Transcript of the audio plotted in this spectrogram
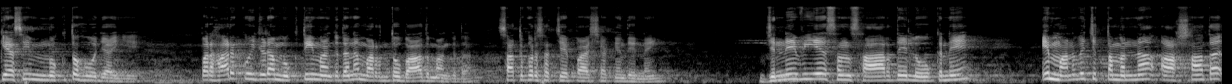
ਕਿ ਅਸੀਂ ਮੁਕਤ ਹੋ ਜਾਈਏ। ਪਰ ਹਰ ਕੋਈ ਜਿਹੜਾ ਮੁਕਤੀ ਮੰਗਦਾ ਨਾ, ਮਰਨ ਤੋਂ ਬਾਅਦ ਮੰਗਦਾ। ਸਤਿਗੁਰ ਸੱਚੇ ਪਾਤਸ਼ਾਹ ਕਹਿੰਦੇ ਨਹੀਂ। ਜਿੰਨੇ ਵੀ ਇਹ ਸੰਸਾਰ ਦੇ ਲੋਕ ਨੇ, ਇਹ ਮਨ ਵਿੱਚ ਤਮੰਨਾ, ਆਸਾਂ ਤਾਂ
